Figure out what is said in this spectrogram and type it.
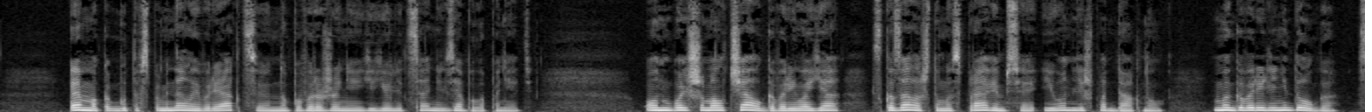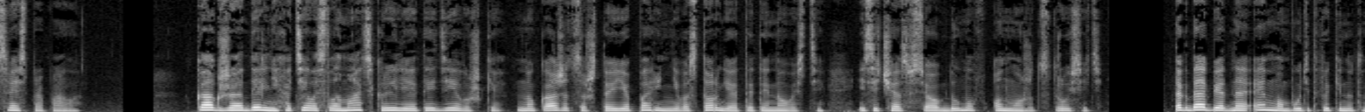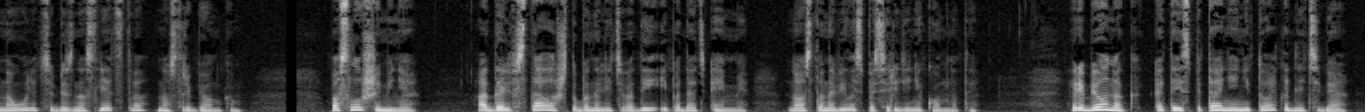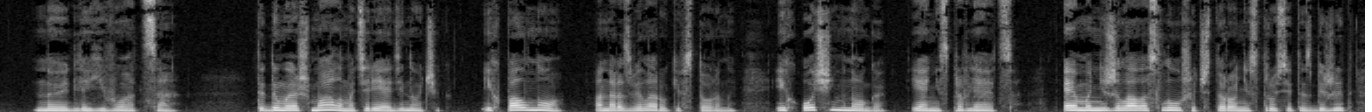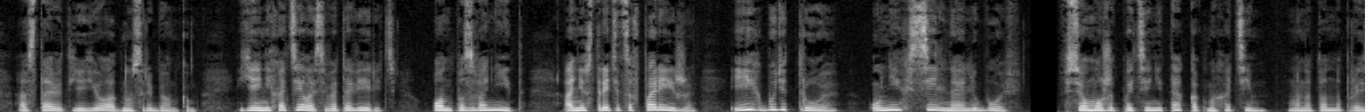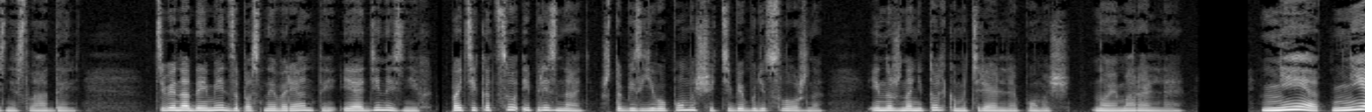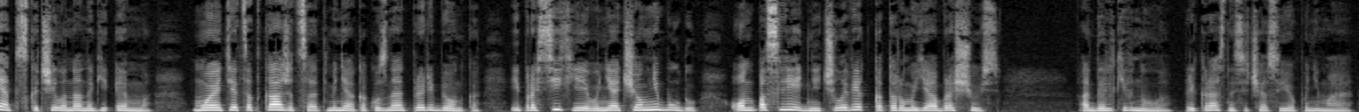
Эмма как будто вспоминала его реакцию, но по выражению ее лица нельзя было понять. «Он больше молчал», — говорила я, сказала, что мы справимся, и он лишь поддакнул. Мы говорили недолго, связь пропала. Как же Адель не хотелось ломать крылья этой девушки, но кажется, что ее парень не в восторге от этой новости, и сейчас, все обдумав, он может струсить. Тогда бедная Эмма будет выкинута на улицу без наследства, но с ребенком. «Послушай меня». Адель встала, чтобы налить воды и подать Эмме — но остановилась посередине комнаты. Ребенок — это испытание не только для тебя, но и для его отца. Ты думаешь, мало матерей-одиночек? Их полно. Она развела руки в стороны. Их очень много, и они справляются. Эмма не желала слушать, что Ронни струсит и сбежит, оставит ее одну с ребенком. Ей не хотелось в это верить. Он позвонит. Они встретятся в Париже, и их будет трое. У них сильная любовь. «Все может пойти не так, как мы хотим», — монотонно произнесла Адель. «Тебе надо иметь запасные варианты, и один из них — пойти к отцу и признать, что без его помощи тебе будет сложно, и нужна не только материальная помощь, но и моральная». «Нет, нет!» — вскочила на ноги Эмма. «Мой отец откажется от меня, как узнает про ребенка, и просить я его ни о чем не буду. Он последний человек, к которому я обращусь. Адель кивнула, прекрасно сейчас ее понимая.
